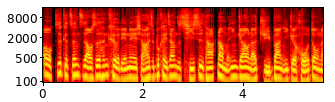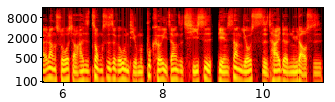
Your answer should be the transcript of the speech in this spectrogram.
哦，这个贞子老师很可怜呢，小孩子不可以这样子歧视他，那我们应该要来举办一个活动，来让所有小孩子重视这个问题，我们不可以这样子歧视脸上有死胎的女老师。”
